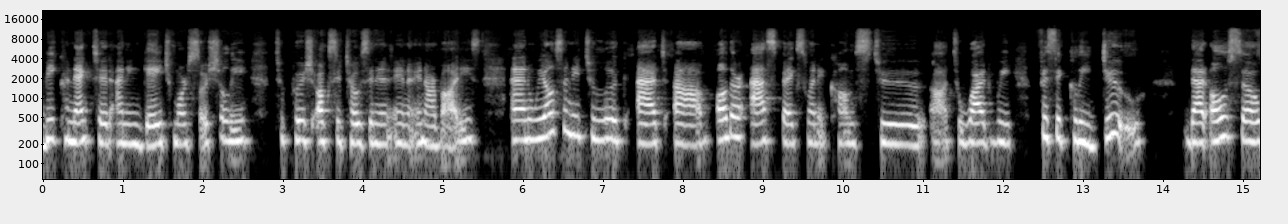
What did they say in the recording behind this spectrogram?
be connected and engage more socially to push oxytocin in, in, in our bodies and we also need to look at uh, other aspects when it comes to, uh, to what we physically do that also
